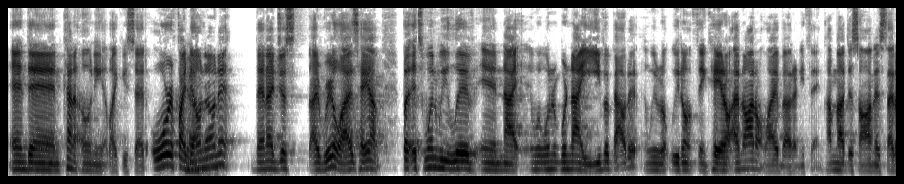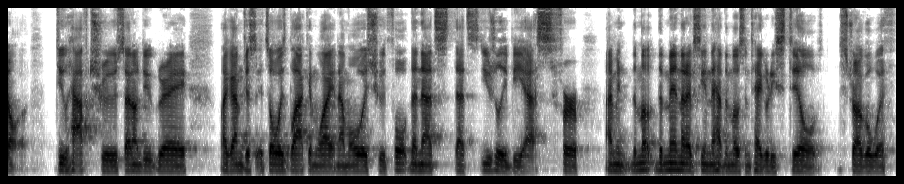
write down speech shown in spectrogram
and then kind of owning it, like you said. Or if I yeah. don't own it, then I just I realize, hey, I'm, but it's when we live in when we're naive about it, and we don't, we don't think, hey, I, don't, I know I don't lie about anything. I'm not dishonest. I don't do half truths. I don't do gray. Like I'm just it's always black and white, and I'm always truthful. Then that's that's usually BS. For I mean, the mo- the men that I've seen that have the most integrity still struggle with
